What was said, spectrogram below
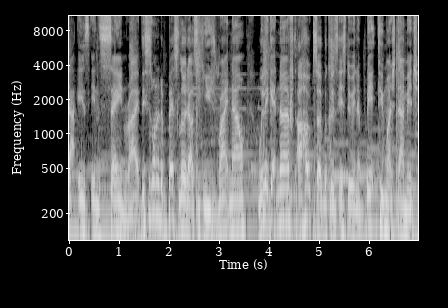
That is insane, right? This is one of the best loadouts you can use right now. Will it get nerfed? I hope so because it's doing a bit too much damage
